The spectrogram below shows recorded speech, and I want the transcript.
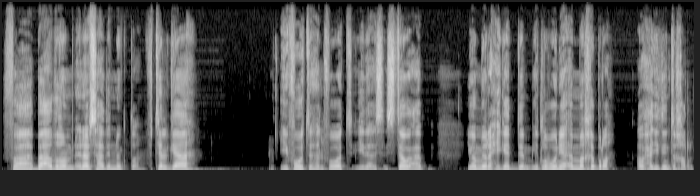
فبعضهم نفس هذه النقطة. فتلقاه يفوته الفوت إذا استوعب يوم يروح يقدم يطلبون يا إما خبرة أو حديثين تخرج.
